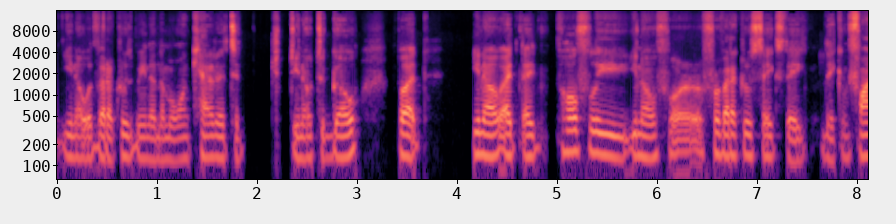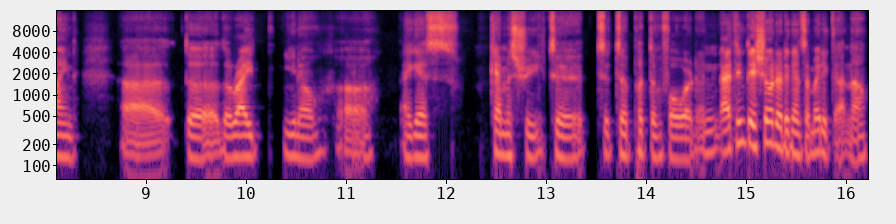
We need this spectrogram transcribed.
you know, with Veracruz being the number one candidate to, you know, to go. But you know, I, I hopefully, you know, for for Veracruz sakes, they they can find uh, the the right, you know, uh, I guess chemistry to, to to put them forward. And I think they showed it against America. Now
